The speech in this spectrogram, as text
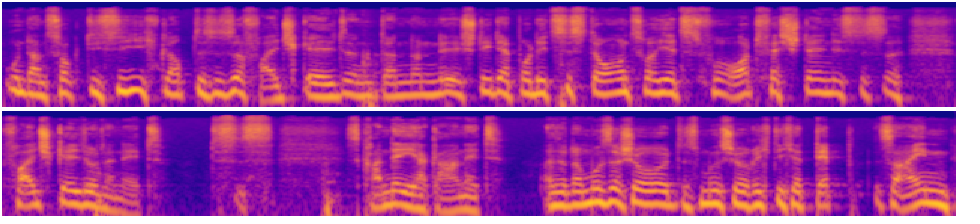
und dann sagt die sie, ich glaube, das ist ein Falschgeld. Und dann, dann steht der Polizist da und soll jetzt vor Ort feststellen, ist das Falschgeld oder nicht. Das ist, das kann der ja gar nicht. Also da muss er schon, das muss schon ein richtiger Depp sein,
